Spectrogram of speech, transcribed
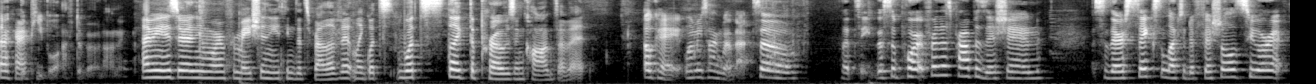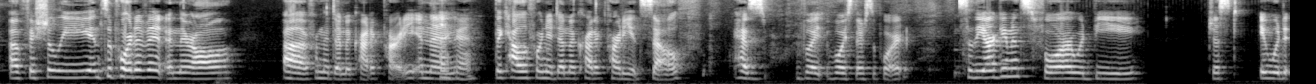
Okay. the people have to vote on it. I mean, is there any more information you think that's relevant? Like, what's what's like the pros and cons of it? Okay, let me talk about that. So, let's see. The support for this proposition. So, there are six elected officials who are officially in support of it, and they're all uh, from the Democratic Party. And then Okay. the California Democratic Party itself has vo- voiced their support. So, the arguments for would be just it would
